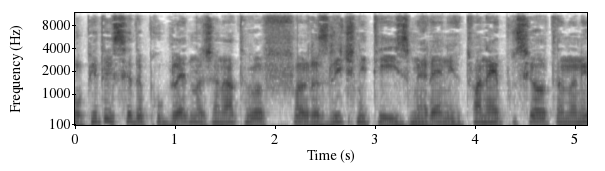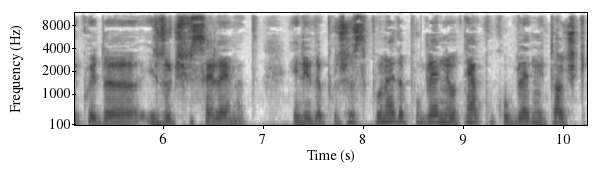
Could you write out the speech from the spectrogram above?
Опитах се да погледна жената в различните измерения. Това не е по силата на никой да изучи Вселената или да почувства, поне да погледне от няколко гледни точки.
